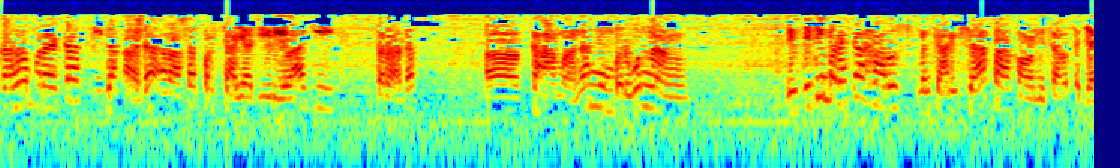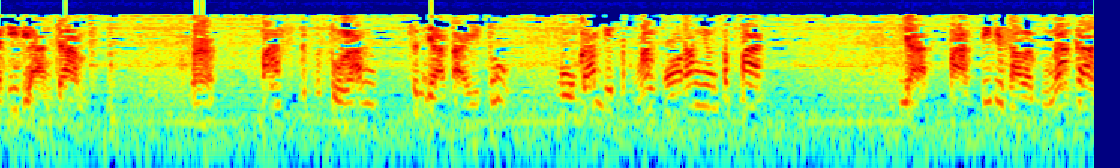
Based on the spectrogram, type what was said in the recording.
karena mereka tidak ada rasa percaya diri lagi terhadap ah, keamanan yang berwenang. Ya, jadi mereka harus mencari siapa kalau misalnya terjadi diancam. Nah, pas kebetulan senjata itu bukan di tangan orang yang tepat. Ya, pasti disalahgunakan.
